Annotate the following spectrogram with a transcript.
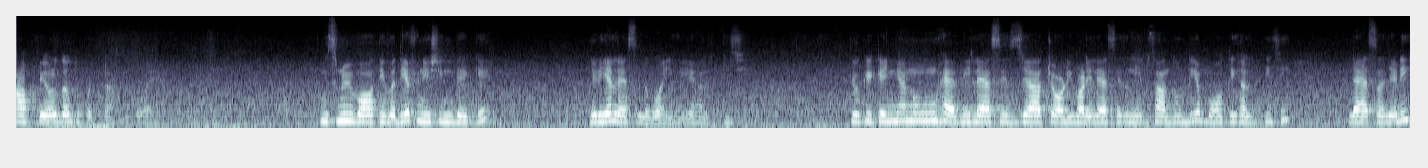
ਹਾਫ ਪਿਓਰ ਦਾ ਦੁਪੱਟਾ ਲਗਵਾਇਆ। ਇਸ ਨੂੰ ਵੀ ਬਹੁਤ ਹੀ ਵਧੀਆ ਫਿਨਿਸ਼ਿੰਗ ਦੇ ਕੇ ਜਿਹੜੀ ਆ ਲੈਸ ਲਗਵਾਈ ਹੋਈ ਹੈ ਹਲਕੀ ਜੀ ਕਿਉਂਕਿ ਕਈਆਂ ਨੂੰ ਹੈਵੀ ਲੈਸਿਸ ਜਾਂ ਚੌੜੀ ਵਾਲੀ ਲੈਸਿਸ ਨਹੀਂ ਪਸੰਦ ਹੁੰਦੀਆਂ, ਬਹੁਤ ਹੀ ਹਲਕੀ ਜੀ ਲੈਸ ਆ ਜਿਹੜੀ।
